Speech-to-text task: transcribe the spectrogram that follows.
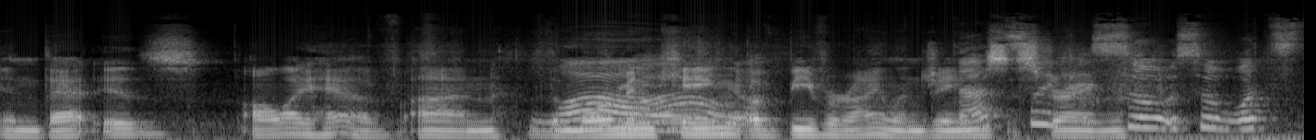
And that is all I have on the Wow. Mormon King of Beaver Island, James That's Strang. like so. So what's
